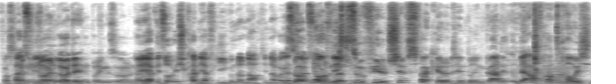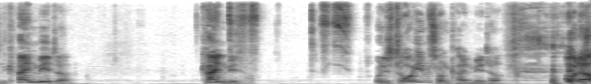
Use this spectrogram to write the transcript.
Was heißt neun wieso? Leute hinbringen sollen. Naja, wieso? Ich kann ja fliegen und danach die Wir Navigation sollten auch nicht zu viel Schiffsverkehr dorthin bringen, gar nicht. Und der Afra traue ich keinen Meter. Keinen Meter. Und ich traue ihm schon keinen Meter. Aber der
